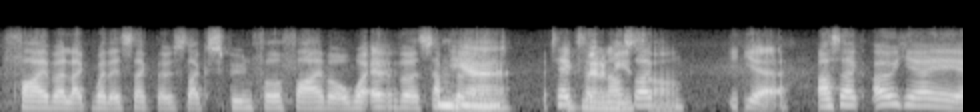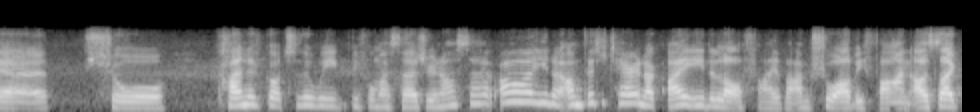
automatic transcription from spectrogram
fiber, like whether it's like those like spoonful of fiber or whatever supplement. Yeah, It takes Like. And I was like, yeah. I was like, oh yeah, yeah, yeah, sure. Kind of got to the week before my surgery, and I was like, oh, you know, I'm vegetarian. Like, I eat a lot of fiber. I'm sure I'll be fine. I was like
